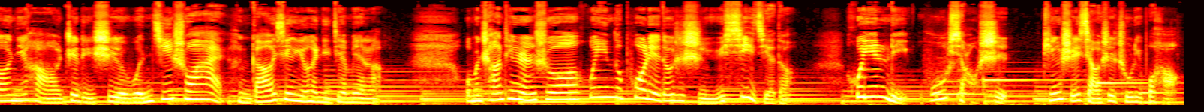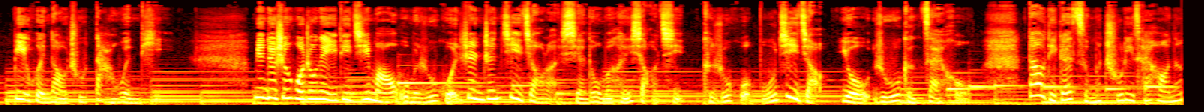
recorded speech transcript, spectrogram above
友你好，这里是文姬说爱，很高兴又和你见面了。我们常听人说，婚姻的破裂都是始于细节的，婚姻里无小事，平时小事处理不好，必会闹出大问题。面对生活中的一地鸡毛，我们如果认真计较了，显得我们很小气；可如果不计较，又如鲠在喉。到底该怎么处理才好呢？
